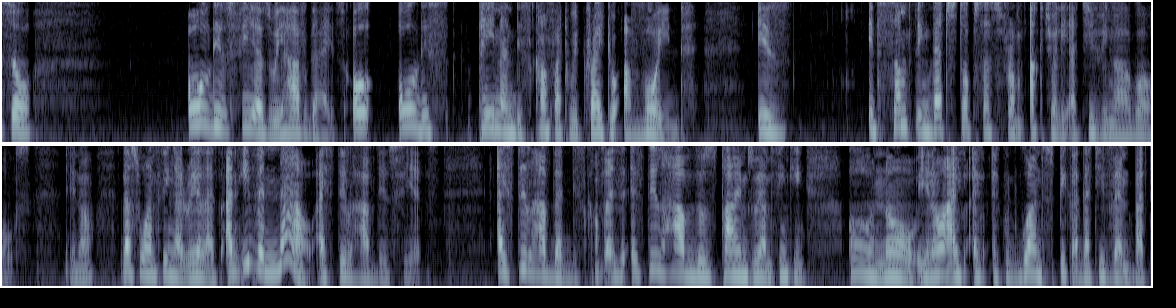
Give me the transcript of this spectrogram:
So, all these fears we have, guys, all, all this pain and discomfort we try to avoid is it's something that stops us from actually achieving our goals. You know, that's one thing I realized. And even now, I still have these fears. I still have that discomfort. I still have those times where I'm thinking, oh no, you know, I, I, I could go and speak at that event, but,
